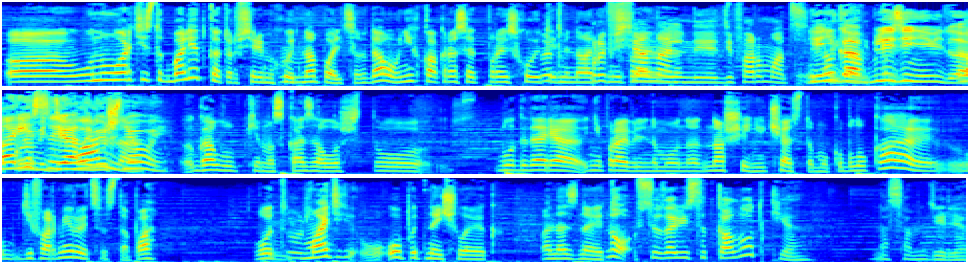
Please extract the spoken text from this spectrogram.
У- ну, у артисток балет, которые все время ходят Мгм. на пальцах, да, у них как раз это происходит Ну, это именно от профессиональные деформации. Я Ну никогда да. вблизи не видела, Лариса кроме Дианы Ивановна Вишневой. Голубкина сказала, что благодаря неправильному ношению частому каблука э, деформируется стопа. Вот Тоже. мать опытный человек. Она знает. Но все зависит от колодки, на самом деле.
